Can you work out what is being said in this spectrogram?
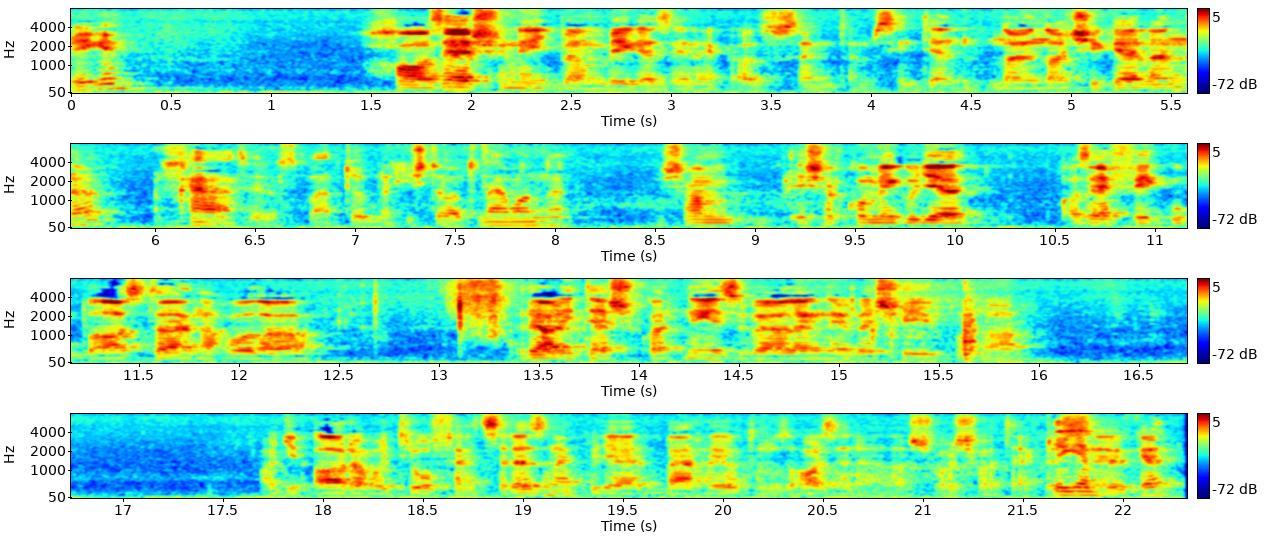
Igen? Ha az első négyben végeznének, az szerintem szintén nagyon nagy siker lenne. Hát, azt már többnek is tartanám annál. És, am- és akkor még ugye az FA kupa az talán, ahol a realitásokat nézve a legnagyobb esélyük van a, arra, hogy trófeát szereznek, ugye bár ha jól tudom, az Arsenal-nal sorsolták össze Igen. őket.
